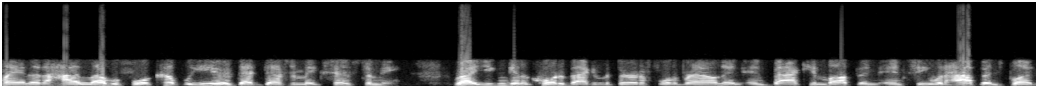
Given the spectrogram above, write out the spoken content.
playing at a high level for a couple years. That doesn't make sense to me, right? You can get a quarterback in the third or fourth round and, and back him up and, and see what happens. But,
